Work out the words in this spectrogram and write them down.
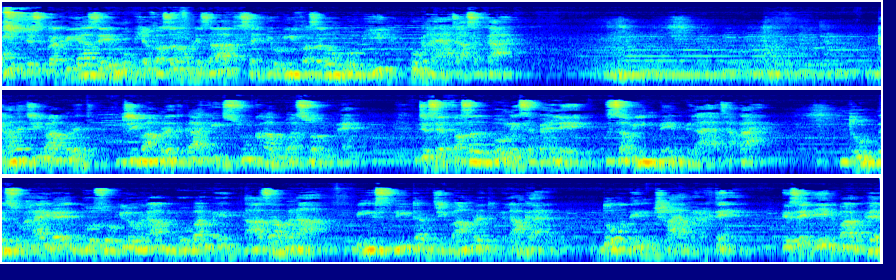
इस प्रक्रिया से मुख्य फ़सलों के साथ सहयोगी फ़सलों को भी उगाया जा सकता है। घन जीवामृत जीवामृत का ही सूखा हुआ स्वरूप है, जिसे फ़सल बोने से पहले ज़मीन में मिलाया जाता है। धूप में सुखाए गए 200 किलोग्राम गोबर में ताज़ा बना 20 लीटर जीवामृत मिलाकर दो दिन छाया में रखते हैं। इसे एक बार फिर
